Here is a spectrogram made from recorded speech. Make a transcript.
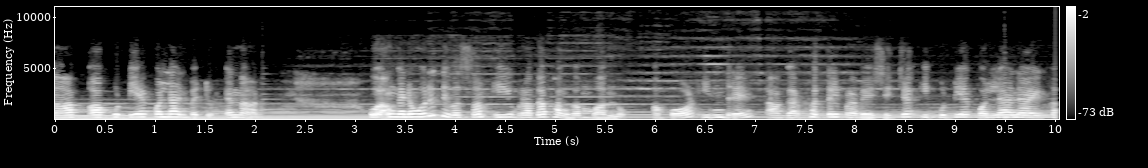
ആ കുട്ടിയെ കൊല്ലാൻ പറ്റും എന്നാണ്. അങ്ങനെ ഒരു ദിവസം ഈ വ്രതഭംഗം വന്നു. അപ്പോൾ ഇന്ദ്രൻ ആ ഗർഭത്തിൽ പ്രവേശിച്ച് ഈ കുട്ടിയെ കൊല്ലാനായിട്ട്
